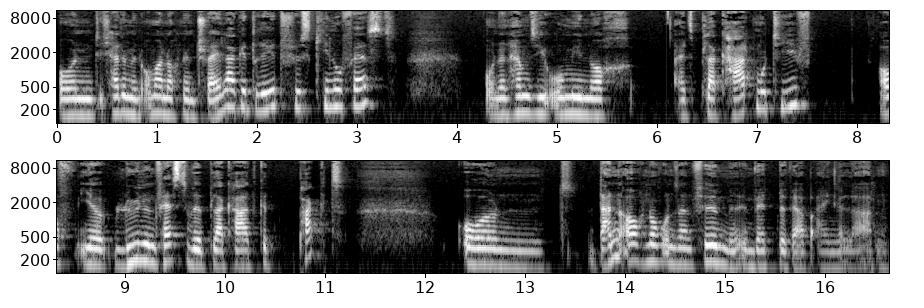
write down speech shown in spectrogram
Und ich hatte mit Oma noch einen Trailer gedreht fürs Kinofest. Und dann haben sie Omi noch als Plakatmotiv auf ihr Lünen Festival Plakat gepackt und dann auch noch unseren Film im Wettbewerb eingeladen.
